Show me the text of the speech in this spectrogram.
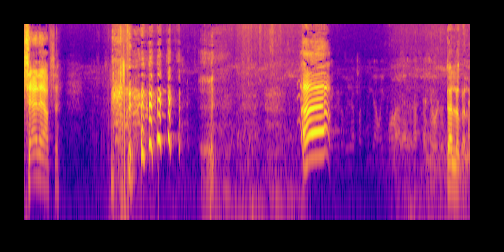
शायद है आपसे। कर लो कर लो।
